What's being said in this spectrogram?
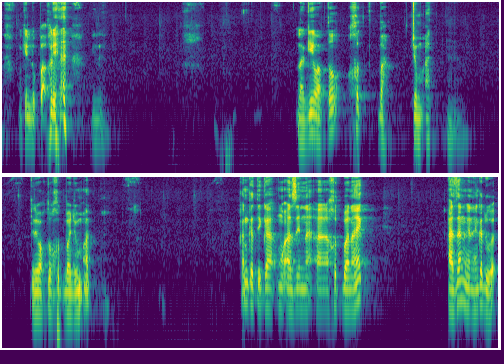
Mungkin lupa kali. Ya lagi waktu khutbah Jumat. Jadi waktu khutbah Jumat kan ketika muazin uh, khutbah naik azan kan yang kedua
